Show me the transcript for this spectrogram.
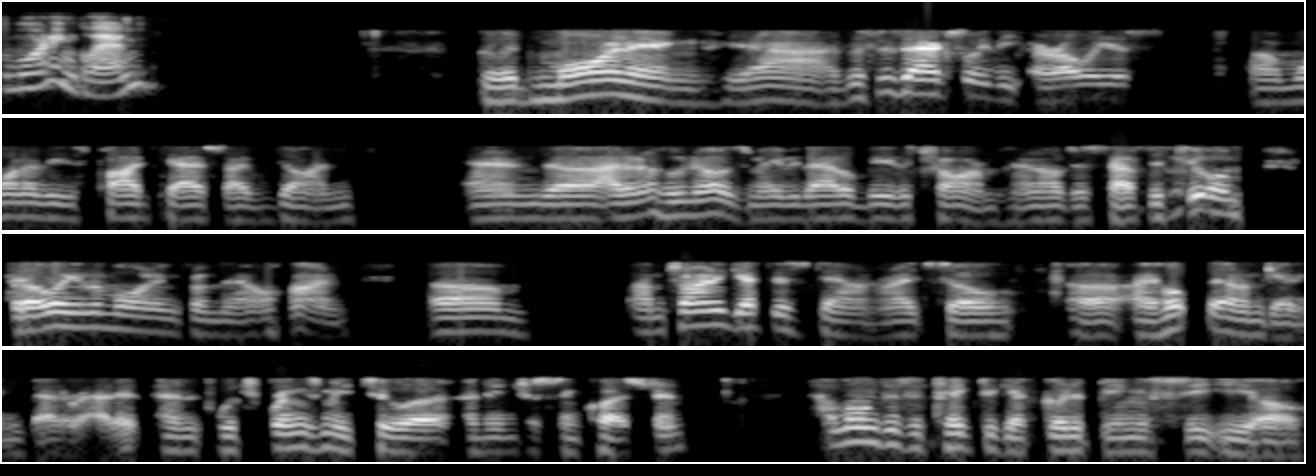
Good morning, Glenn. Good morning. Yeah, this is actually the earliest um, one of these podcasts I've done. And uh, I don't know, who knows? Maybe that'll be the charm, and I'll just have to do them early in the morning from now on. Um, I'm trying to get this down, right? So uh, I hope that I'm getting better at it. And which brings me to a, an interesting question: How long does it take to get good at being a CEO?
